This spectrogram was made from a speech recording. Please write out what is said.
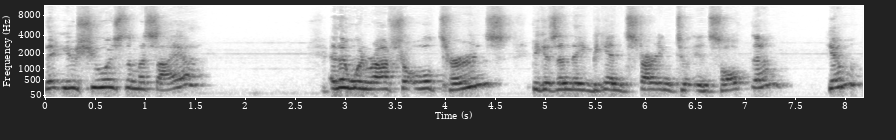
that Yeshua is the Messiah. And then when Rav Shaul turns, because then they begin starting to insult them, him,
